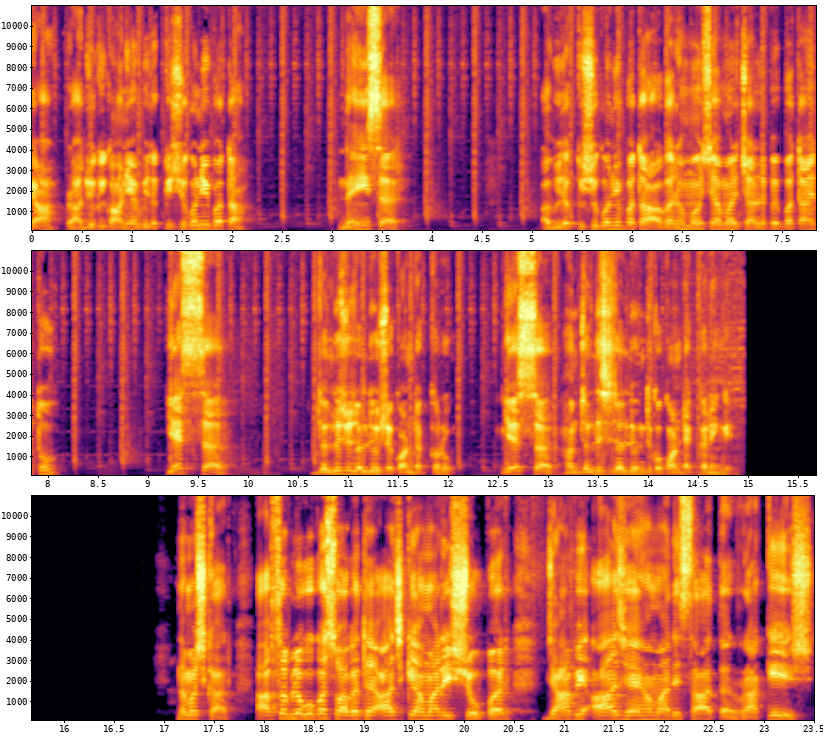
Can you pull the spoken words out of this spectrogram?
क्या? राजू की कहानी अभी तक किसी को नहीं पता? नहीं, सर। अभी तक किसी को नहीं पता। अगर हम उसे हमारे चैनल पे बताएँ तो? यस सर जल्दी से जल्दी उसे कांटेक्ट करो। यस सर हम जल्दी से जल्दी उनको कांटेक्ट करेंगे। नमस्कार। आप सब लोगों का स्वागत है आज के हमारे शो पर, जहाँ पे आज है हमारे साथ राकेश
